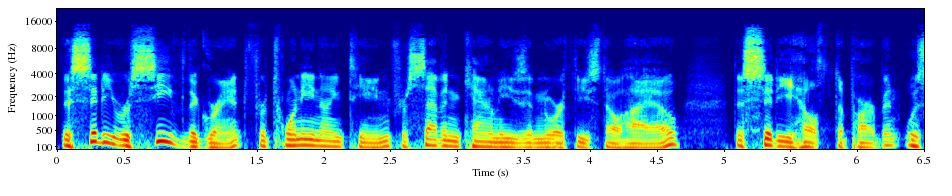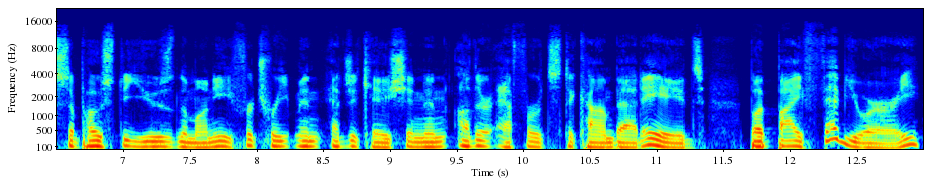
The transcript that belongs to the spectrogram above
The city received the grant for 2019 for seven counties in Northeast Ohio. The city health department was supposed to use the money for treatment, education, and other efforts to combat AIDS, but by February,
